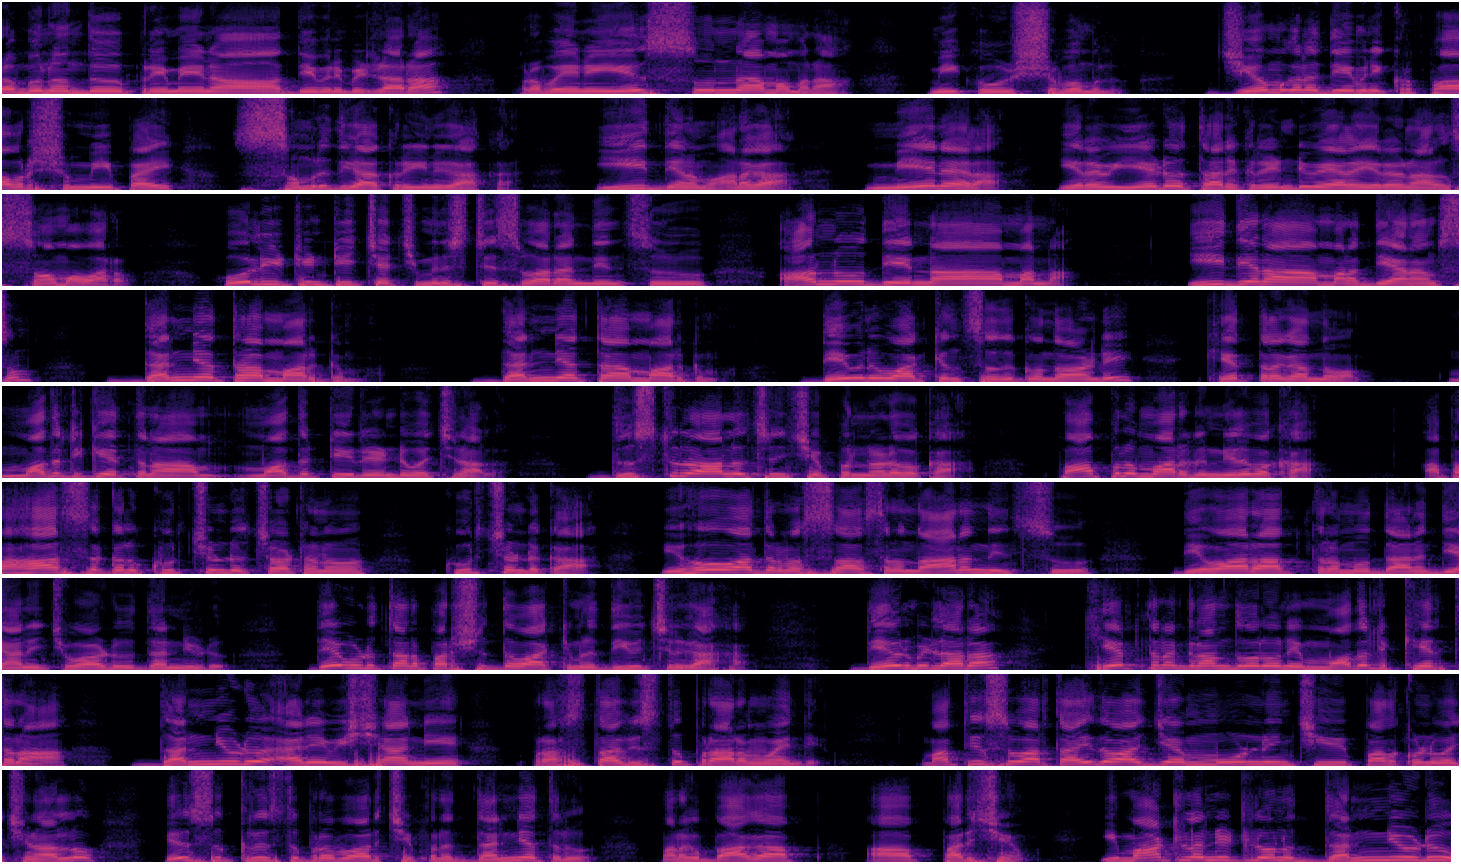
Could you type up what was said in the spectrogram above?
ప్రభునందు ప్రియమైన దేవుని బిడ్డారా ప్రభైన యేసునామమున మీకు శుభములు. జీవముగల దేవుని కృపావర్షం మీపై సమృద్ధిగా కురిగినగాక ఈ దినం అనగా మే నెల ఇరవై ఏడో తారీఖు రెండు వేల ఇరవై నాలుగు సోమవారం హోలీ ట్వంటీ చర్చ్ మినిస్ట్రీస్ వారు అందించు అనుదినామన్న ఈ దిన మన ధ్యానాంశం ధన్యత మార్గం. ధన్యత మార్గం. దేవుని వాక్యం చదువుకుందామండి. కీర్తన గంధం మొదటి కీర్తన మొదటి రెండు వచనాలు. దుష్టుల ఆలోచన చెప్పును నడవక పాపుల మార్గం నిలవక అపహాసకులు కూర్చుండు చోటను కూర్చుండక యహోవా ధర్మశాస్త్రం ఆనందించు దివారాత్రము దాన్ని ధ్యానించేవాడు ధన్యుడు. దేవుడు తన పరిశుద్ధ వాక్యమును దీవించినగాక. దేవుని బిళ్ళారా కీర్తన గ్రంథంలోని మొదటి కీర్తన ధన్యుడు అనే విషయాన్ని ప్రస్తావిస్తూ ప్రారంభమైంది. మత్స్వార్త ఐదో అధ్యాయం మూడు నుంచి పదకొండు వచ్చినాల్లో యేసుక్రీస్తు ప్రభు వారు చెప్పిన ధన్యతలు మనకు బాగా ఆ, పరిచయం. ఈ మాటలన్నిటిలోనూ ధన్యుడు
